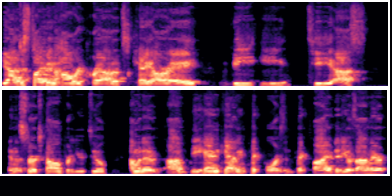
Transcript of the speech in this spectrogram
yeah, just type in Howard Kravets, K-R-A-V-E-T-S, in the search column for YouTube. I'm going to um, be handicapping pick fours and pick five videos on there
